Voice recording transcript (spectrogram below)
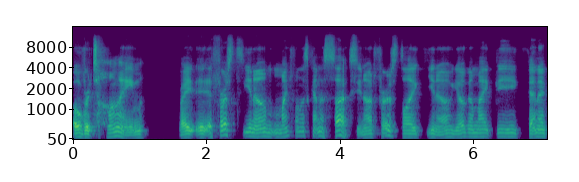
over time right? At first you know mindfulness kind of sucks you know? At first like you know yoga might be kind of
